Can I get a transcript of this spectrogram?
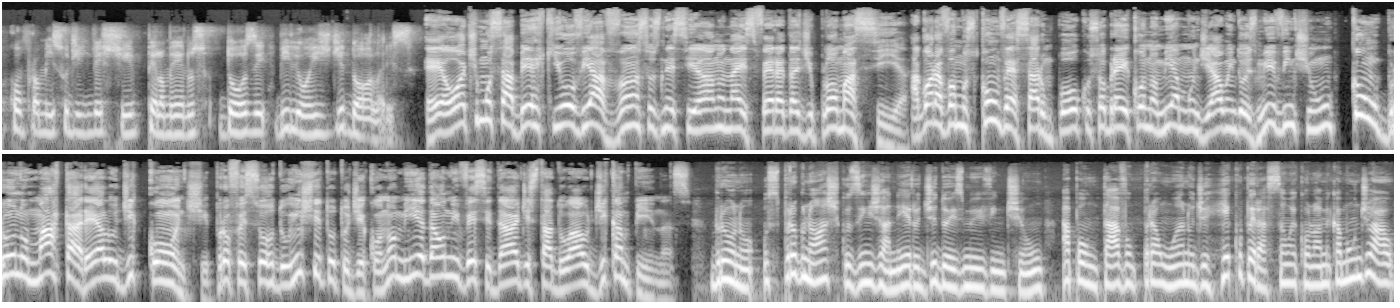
compromisso de investir pelo menos 12 bilhões de dólares. É ótimo saber que houve avanços nesse ano na esfera da diplomacia. Agora vamos conversar um pouco sobre a economia mundial em 2021 com o Bruno Martarello de Conte, professor do Instituto de Economia da Universidade Estadual de Campinas. Bruno, os prognósticos em janeiro de 2021 apontavam para um ano de recuperação econômica mundial,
